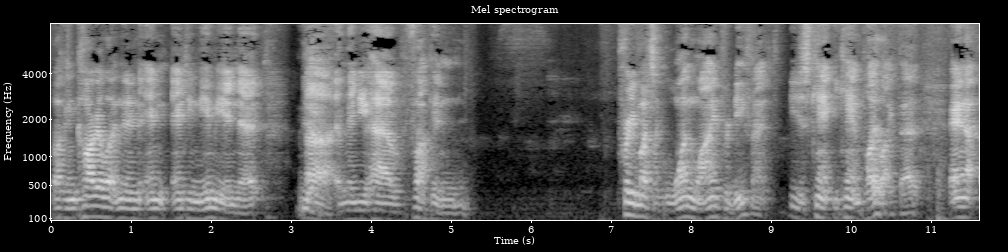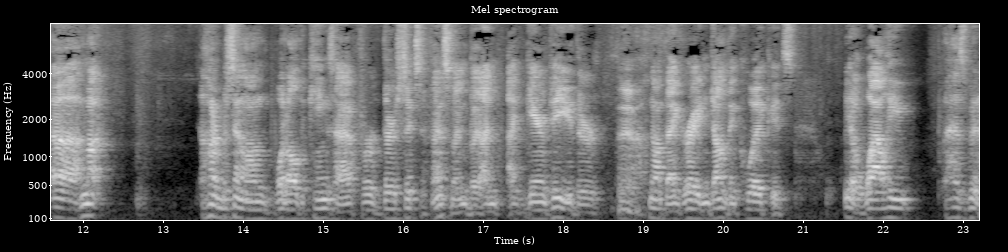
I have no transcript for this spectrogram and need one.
fucking Carlin and, and Antti in net. Yeah. Uh, and then you have fucking pretty much like one line for defense. You just can't you can't play like that. And uh, I'm not 100 percent on what all the Kings have for their six defensemen, but I I guarantee you they're Yeah, not that great. And Jonathan Quick, it's you know while he has been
